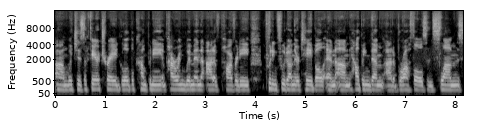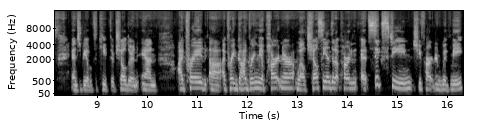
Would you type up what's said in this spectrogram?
um, which is a fair trade global company empowering women out of poverty, putting food on their table and um, helping them out of brothels and slums and to be able to keep their children. And I prayed, uh, I prayed, God, bring me a partner. Well, Chelsea ended up parting at 16. She partnered with me.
